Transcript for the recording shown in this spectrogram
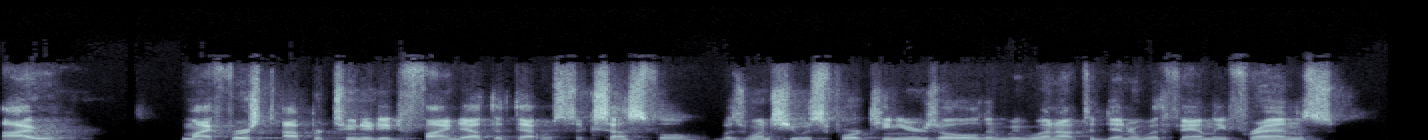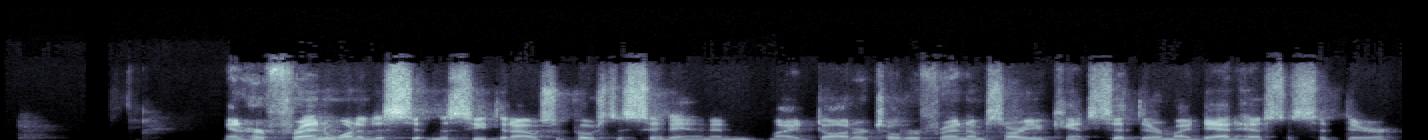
I my first opportunity to find out that that was successful was when she was 14 years old and we went out to dinner with family friends and her friend wanted to sit in the seat that I was supposed to sit in. And my daughter told her friend I'm sorry you can't sit there. My dad has to sit there.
